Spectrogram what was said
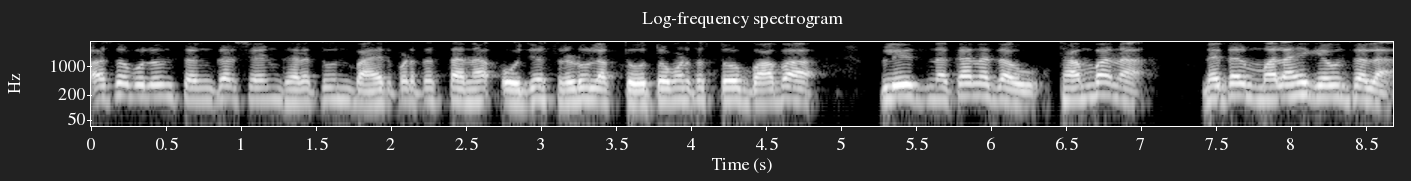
असं बोलून संकर्षण घरातून बाहेर पडत असताना ओजस रडू लागतो. तो म्हणत असतो बाबा प्लीज नका ना जाऊ थांबा ना नाहीतर मलाही घेऊन चला.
